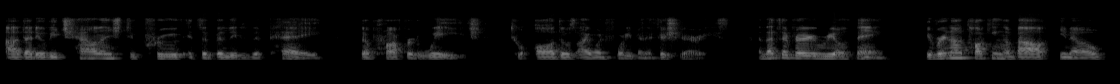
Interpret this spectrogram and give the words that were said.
uh, that it will be challenged to prove its ability to pay the proffered wage to all those I-140 beneficiaries. And that's a very real thing if we're not talking about, you know,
